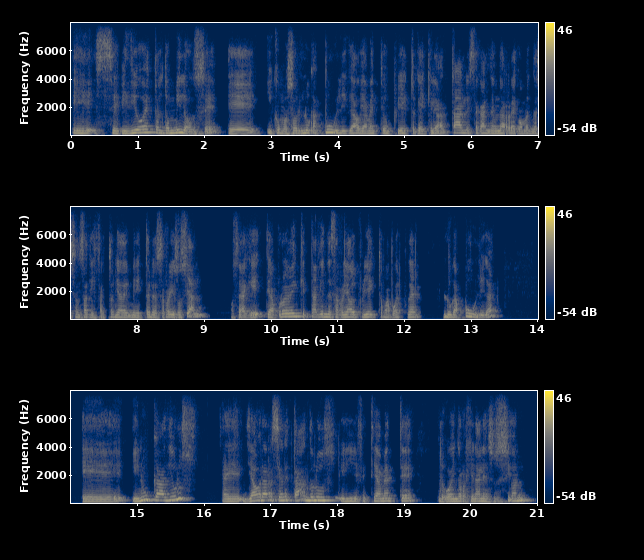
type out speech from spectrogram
eh, se pidió esto el 2011 eh, y como son lucas públicas, obviamente es un proyecto que hay que levantarlo y sacarle una recomendación satisfactoria del Ministerio de Desarrollo Social, o sea, que te aprueben que está bien desarrollado el proyecto para poder tener lucas públicas, y nunca dio luz. Y ahora recién está dando luz y efectivamente el gobierno regional en su sesión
